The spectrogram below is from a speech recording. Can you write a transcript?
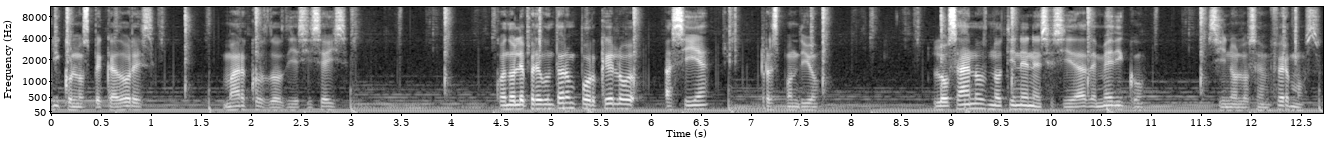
y con los pecadores. Marcos 2.16. Cuando le preguntaron por qué lo hacía, respondió, Los sanos no tienen necesidad de médico, sino los enfermos.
